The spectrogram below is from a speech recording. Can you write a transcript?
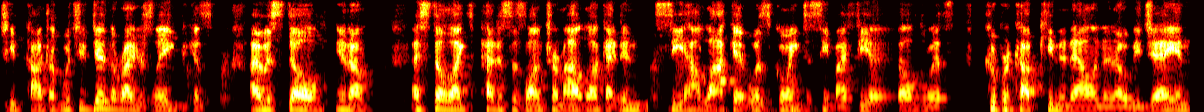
cheap contract, which you did in the Writers League because I was still, you know, I still liked Pettis's long-term outlook. I didn't see how Lockett was going to see my field with Cooper Kupp, Keenan Allen, and OBJ, and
